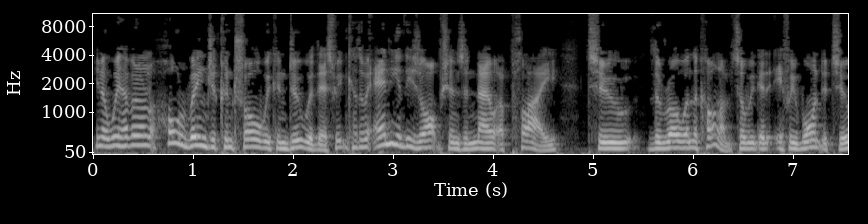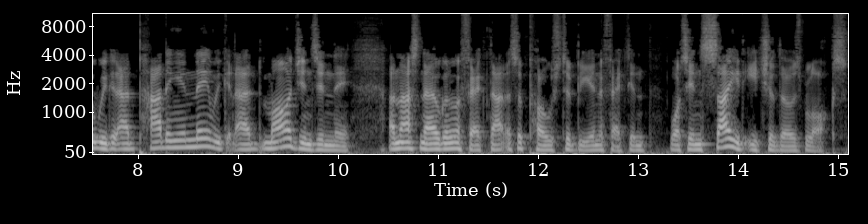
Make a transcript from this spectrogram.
you know, we have a whole range of control we can do with this. We can do any of these options and now apply to the row and the column. So we could, if we wanted to, we could add padding in there, we could add margins in there, and that's now going to affect that as opposed to being affecting what's inside each of those blocks.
